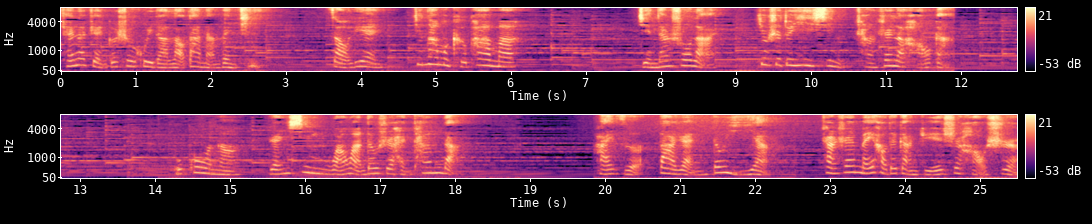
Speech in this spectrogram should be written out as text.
成了整个社会的老大难问题。早恋就那么可怕吗？简单说来，就是对异性产生了好感。不过呢？人性往往都是很贪的，孩子、大人都一样，产生美好的感觉是好事，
